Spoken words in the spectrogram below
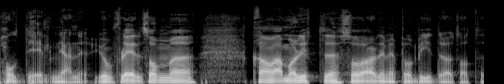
og del den gjerne. Jo flere som kan være med å lytte, så er det med på å bidra til at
